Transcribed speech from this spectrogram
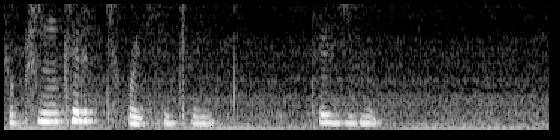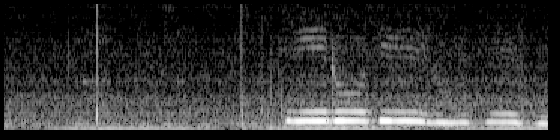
겹치는 캐릭터가 있을 텐, 테지만. 뒤로 뒤로 뒤로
